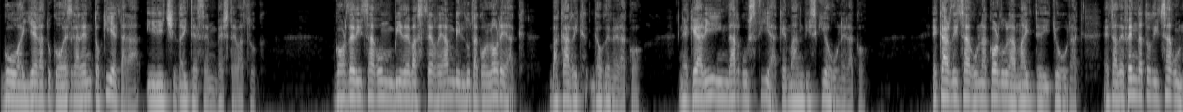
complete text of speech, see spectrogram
gu ailegatuko ez garen tokietara irits daitezen beste batzuk. Gorde ditzagun bide bazterrean bildutako loreak bakarrik gaudenerako, nekeari indar guztiak eman dizkiogunerako. Ekar ditzagun akordura maite ditugunak, eta defendatu ditzagun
